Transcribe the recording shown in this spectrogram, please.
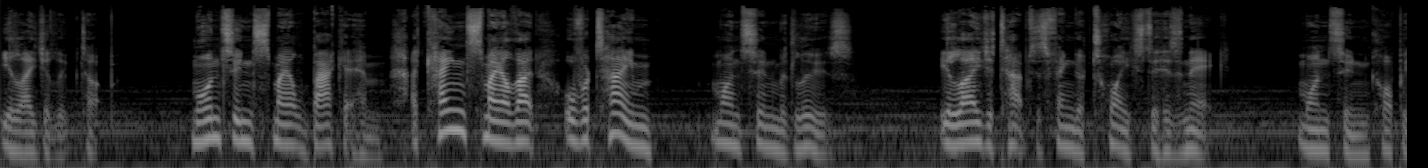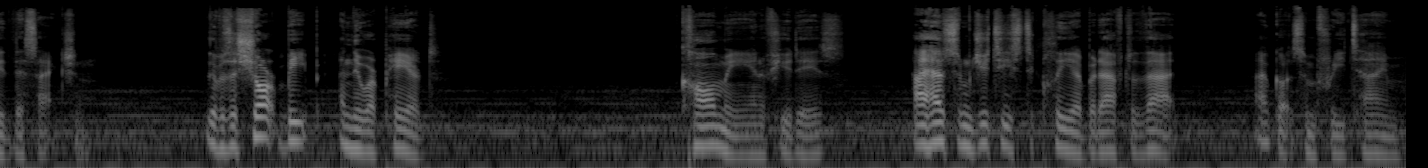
Elijah looked up. Monsoon smiled back at him, a kind smile that, over time, Monsoon would lose. Elijah tapped his finger twice to his neck. Monsoon copied this action. There was a short beep and they were paired. Call me in a few days. I have some duties to clear, but after that, I've got some free time.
